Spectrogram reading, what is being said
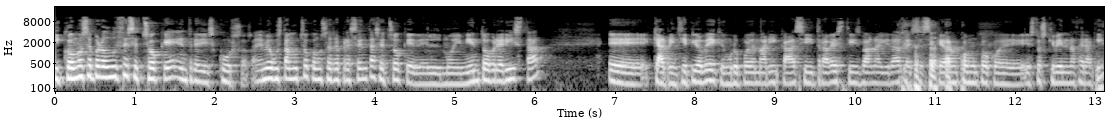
Y cómo se produce ese choque entre discursos. A mí me gusta mucho cómo se representa ese choque del movimiento obrerista eh, que al principio ve que un grupo de maricas y travestis van a ayudarles y se quedan como un poco de estos que vienen a hacer aquí,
